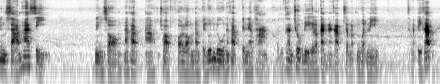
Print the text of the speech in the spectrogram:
1 3 5 4 1 2 นะครับอ้าวชอบก็ลองทำไปรุ่นดูนะครับ เป็นแนวทางขอทุกท่านโชคดีแล้วกันนะครับสำหรับงวดนี้ สวัสดีครับ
